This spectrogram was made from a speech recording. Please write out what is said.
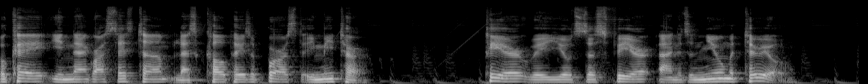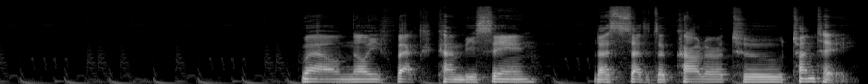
Okay, in Niagara system, let's copy the burst emitter. Here we use the sphere and the new material. Well, no effect can be seen. Let's set the color to 20.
